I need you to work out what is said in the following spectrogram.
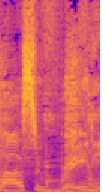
Class Radio.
